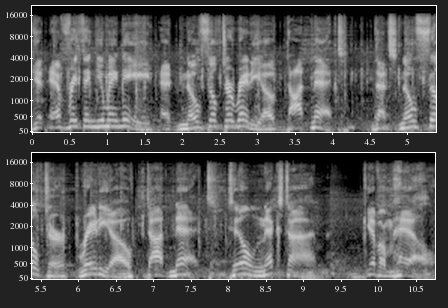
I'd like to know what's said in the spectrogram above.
get everything you may need at nofilterradio.net. That's nofilterradio.net. Till next time, give 'em hell.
